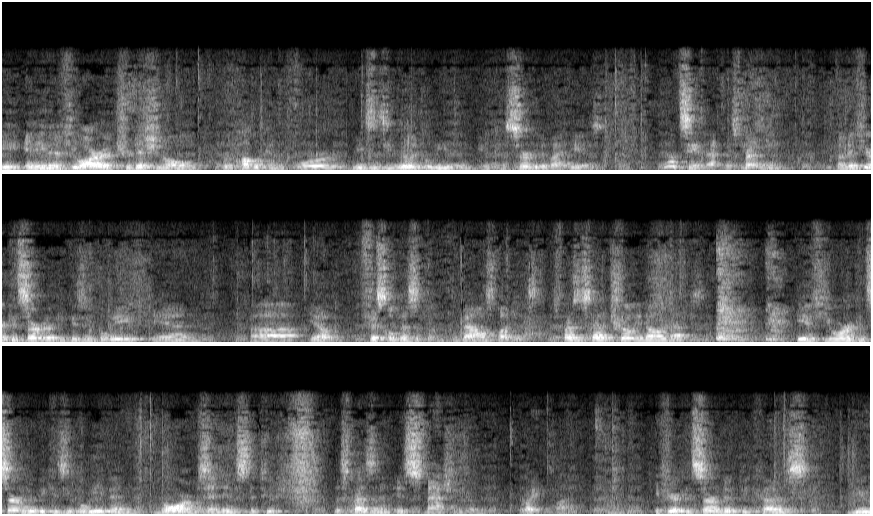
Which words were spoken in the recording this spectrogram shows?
And even if you are a traditional Republican for reasons you really believe in, in conservative ideas, you don't see that in this president. I mean, if you're a conservative because you believe in, uh, you know, fiscal discipline and balanced budgets, this president's got a trillion dollar deficit. If you're a conservative because you believe in norms and institutions, this president is smashing them right and left. If you're a conservative because you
